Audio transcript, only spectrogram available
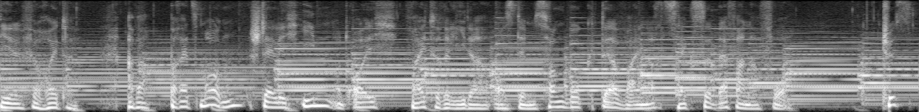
Viel für heute. Aber bereits morgen stelle ich Ihnen und euch weitere Lieder aus dem Songbook der Weihnachtshexe Befana vor. Tschüss.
